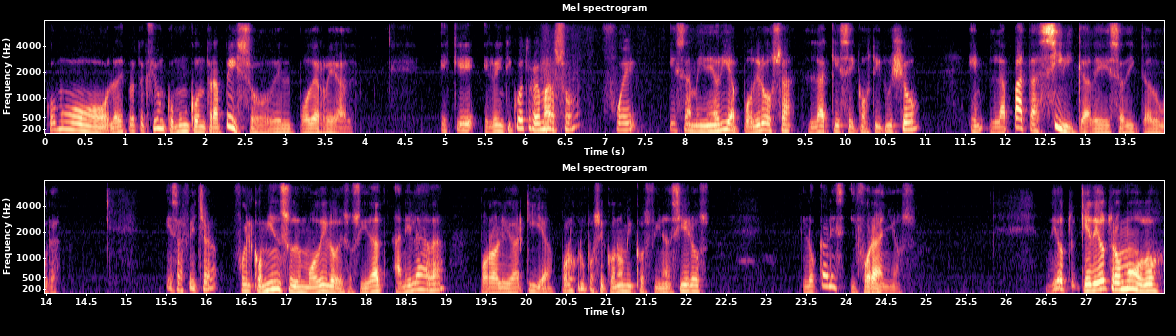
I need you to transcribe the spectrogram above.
como la desprotección como un contrapeso del poder real. Es que el 24 de marzo fue esa minoría poderosa la que se constituyó en la pata cívica de esa dictadura. Esa fecha fue el comienzo de un modelo de sociedad anhelada por la oligarquía, por los grupos económicos financieros locales y foráneos, que de otro modo,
